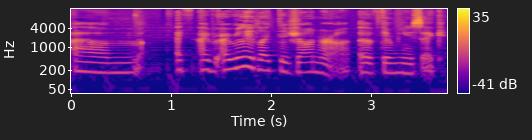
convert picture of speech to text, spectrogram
um, I, I really like the genre of their music.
